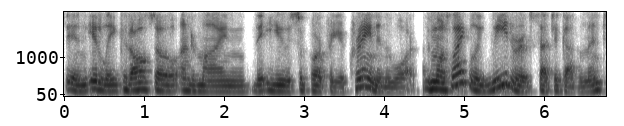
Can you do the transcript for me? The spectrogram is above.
in Italy could also undermine the EU's support for Ukraine in the war. The most likely leader of such a government,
